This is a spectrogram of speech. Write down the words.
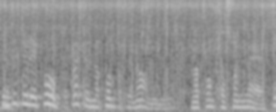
Sono tutte le pompe, questa è una pompa fenomeno. eh. una pompa sommersa.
